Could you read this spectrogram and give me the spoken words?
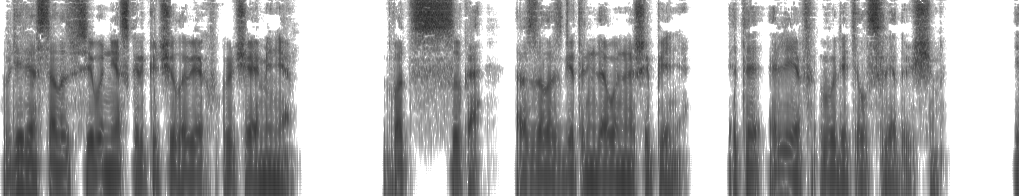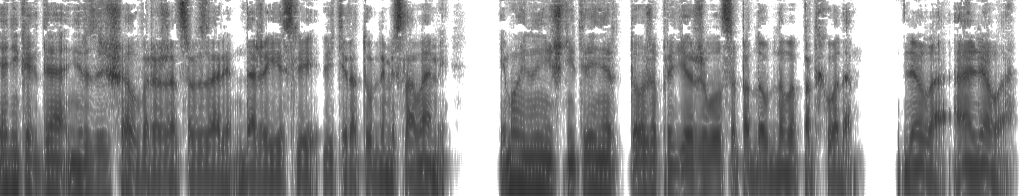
в деле осталось всего несколько человек, включая меня. «Вот сука!» — раздалось где-то недовольное шипение. Это лев вылетел следующим. Я никогда не разрешал выражаться в зале, даже если литературными словами, и мой нынешний тренер тоже придерживался подобного подхода. «Лева, а, Лева,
